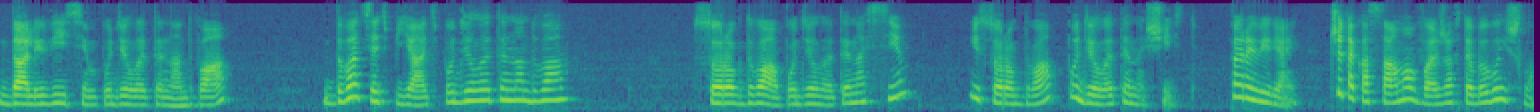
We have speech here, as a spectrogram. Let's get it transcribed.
Далі 8 поділити на 2. 25 поділити на 2. 42 поділити на 7 і 42 поділити на 6. Перевіряй, чи така сама вежа в тебе вийшла.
